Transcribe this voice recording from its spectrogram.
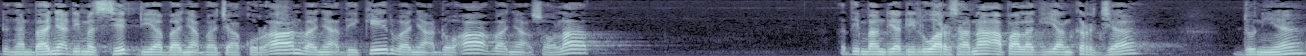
Dengan banyak di masjid dia banyak baca Quran, banyak zikir, banyak doa, banyak sholat ketimbang dia di luar sana apalagi yang kerja dunia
